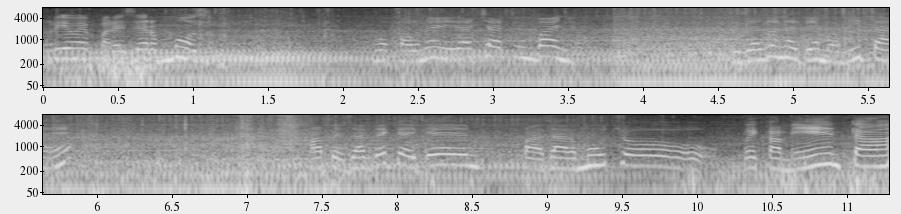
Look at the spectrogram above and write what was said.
Río me parece hermoso, como para uno venir a echarse un baño. Esa zona es bien bonita, ¿eh? A pesar de que hay que pasar mucho recamenta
